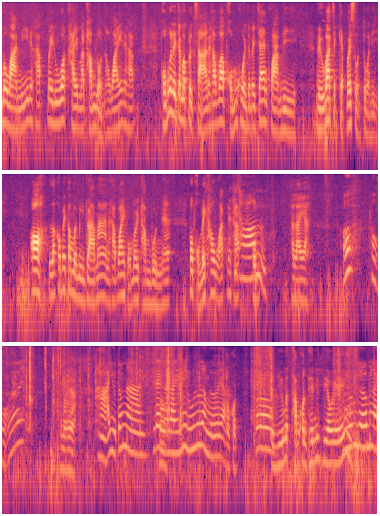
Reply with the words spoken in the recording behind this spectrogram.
เมื่อวานนี้นะครับ ไม่รู้ว่าใครมาทำหล่นเอาไว้นะครับ ผมก็เลยจะมาปรึกษานะครับ ว่าผมควรจะไปแจ้งความดี หรือว่าจะเก็บไว้ส่วนตัวดีอ๋อแล้วก็ไม่ต้องมามีดราม่านะครับว่าให้ผมเอาไปทำบุญนะฮะเพราะผมไม่เข้าวัดนะครับพี่ทอผม มอะไรอะโอ้โหเอ้ยทำไมอะหาอยู่ตั้งนานเล่นอะไรไม่รู้เรื่องเลยอะเราก็เออจะยืมมาทำคอนเทนต์นิดเดียวเอง เยิ้มเยิ้มอะไร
